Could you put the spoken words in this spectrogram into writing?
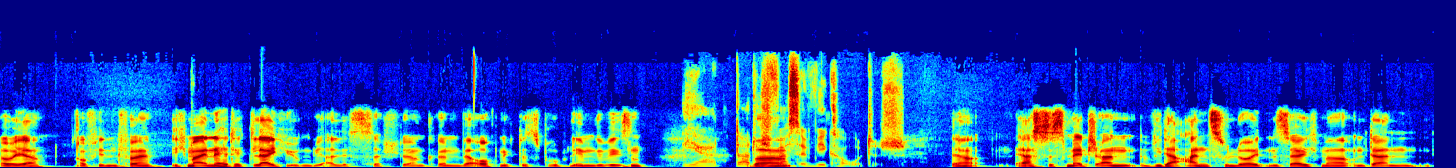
Oh ja, auf jeden Fall. Ich meine, er hätte gleich irgendwie alles zerstören können, wäre auch nicht das Problem gewesen. Ja, dadurch war es irgendwie chaotisch. Ja, erstes Match an, wieder anzuläuten, sag ich mal, und dann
